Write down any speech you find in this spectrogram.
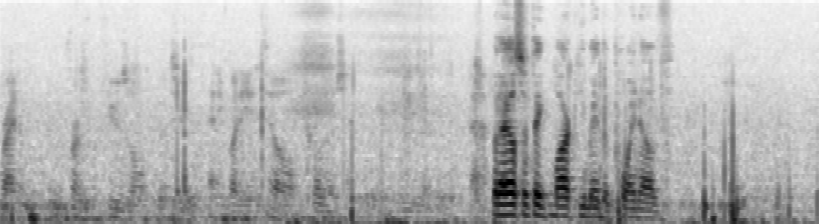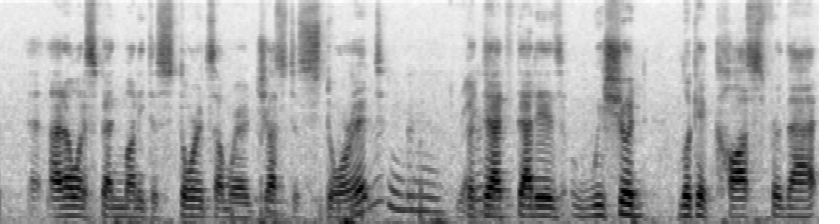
right of first refusal to anybody until we get that. But I also think, Mark, you made the point of, I don't want to spend money to store it somewhere just to store it. Mm-hmm. But that, that is, we should, look at costs for that,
